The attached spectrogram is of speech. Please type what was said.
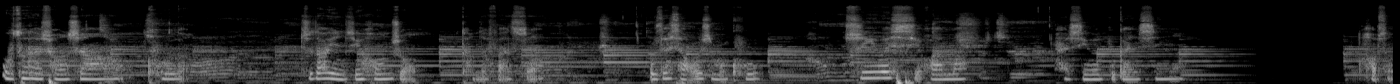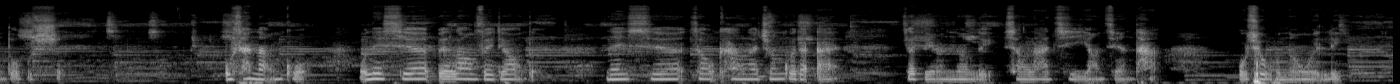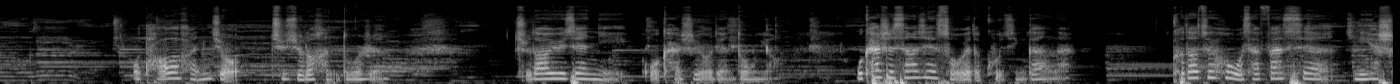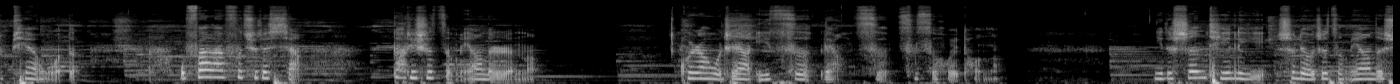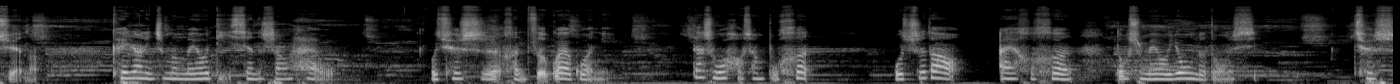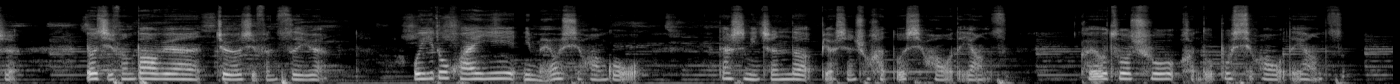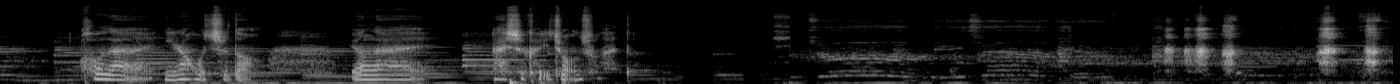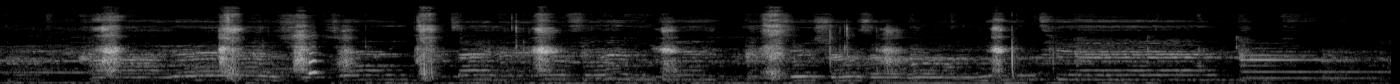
我坐在床上哭了，直到眼睛红肿，疼得发酸。我在想，为什么哭？是因为喜欢吗？还是因为不甘心呢？好像都不是。我在难过，我那些被浪费掉的，那些在我看来珍贵的爱，在别人那里像垃圾一样践踏，我却无能为力。我逃了很久，拒绝了很多人，直到遇见你，我开始有点动摇。我开始相信所谓的苦尽甘来，可到最后，我才发现你也是骗我的。我翻来覆去的想，到底是怎么样的人呢，会让我这样一次两次、次次回头呢？你的身体里是流着怎么样的血呢？可以让你这么没有底线的伤害我，我确实很责怪过你，但是我好像不恨。我知道爱和恨都是没有用的东西，确实有几分抱怨就有几分自怨。我一度怀疑你没有喜欢过我，但是你真的表现出很多喜欢我的样子，可又做出很多不喜欢我的样子。后来你让我知道。原来，还是可以装出来的。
